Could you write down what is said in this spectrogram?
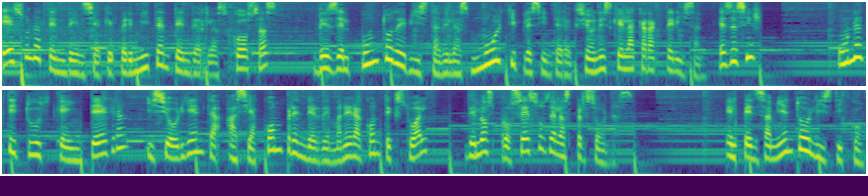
Es una tendencia que permite entender las cosas desde el punto de vista de las múltiples interacciones que la caracterizan, es decir, una actitud que integra y se orienta hacia comprender de manera contextual de los procesos de las personas. El pensamiento holístico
